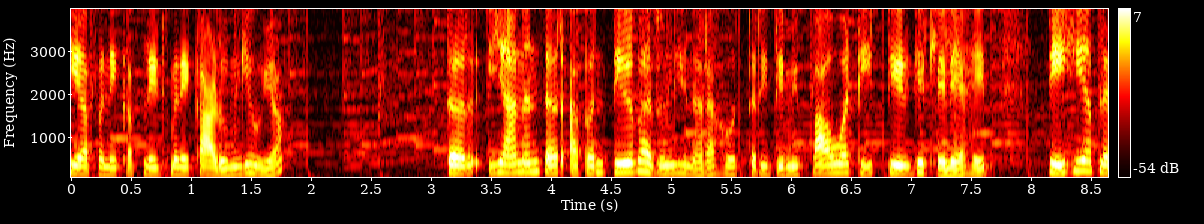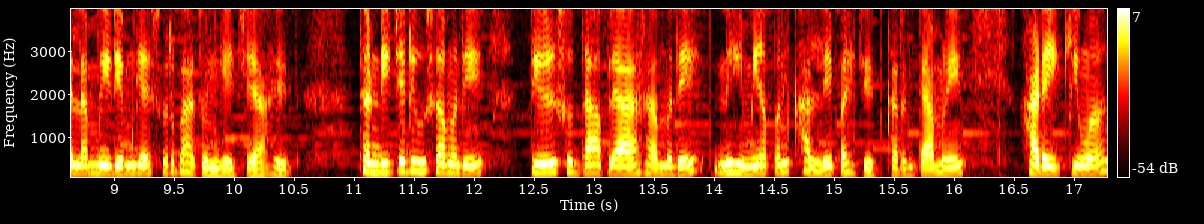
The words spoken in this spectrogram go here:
ही आपण एका प्लेटमध्ये काढून घेऊया. तर यानंतर आपण तीळ भाजून घेणार आहोत तर इथे मी पाववाटी तीळ घेतलेले आहेत. तेही आपल्याला मीडियम गॅसवर भाजून घ्यायचे आहेत. थंडीच्या दिवसामध्ये तीळसुद्धा आपल्या आहारामध्ये नेहमी आपण खाल्ले पाहिजेत कारण त्यामुळे हाडे किंवा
